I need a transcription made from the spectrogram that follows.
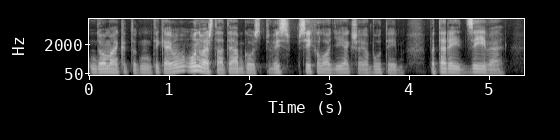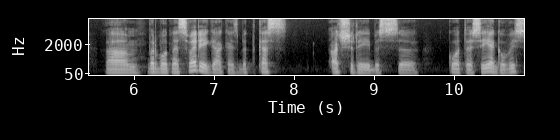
domāju, ka tu ne tikai un- universitātē apgūsi visu psiholoģiju, iekšējo būtību, bet arī dzīvē. Um, varbūt ne svarīgākais, bet kas atšķirības, uh, ko tu esi ieguvis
